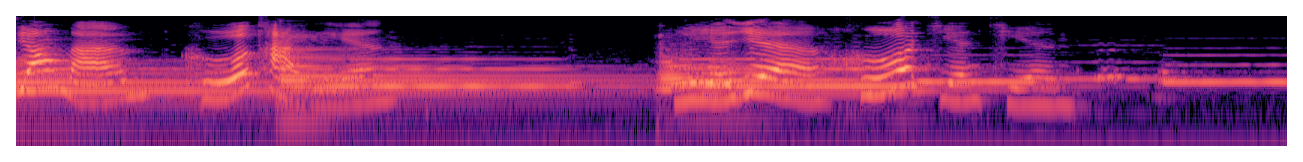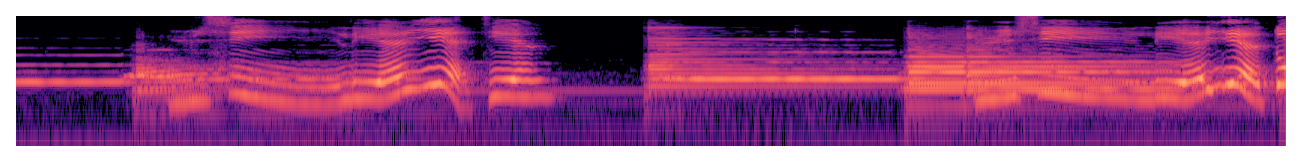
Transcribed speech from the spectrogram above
江南可采莲，莲叶何田田。鱼戏莲叶间，鱼戏莲叶东，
